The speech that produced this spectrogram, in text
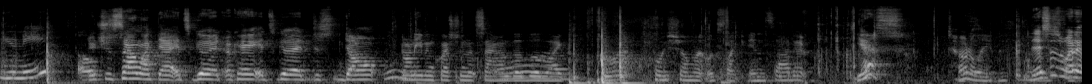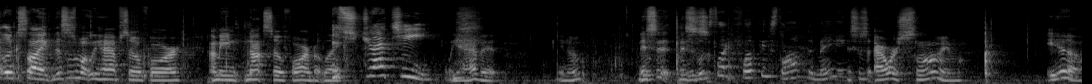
you need? Oh. It should sound like that. It's good. Okay, it's good. Just don't don't even question the sound. The, the like. Do you want can we show them what it looks like inside it? Yes. Totally. This is what it looks like. This is what we have so far. I mean, not so far, but like It's stretchy. we have it. You know. This is It this is looks like fluffy slime to me. this is our slime. Yeah.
